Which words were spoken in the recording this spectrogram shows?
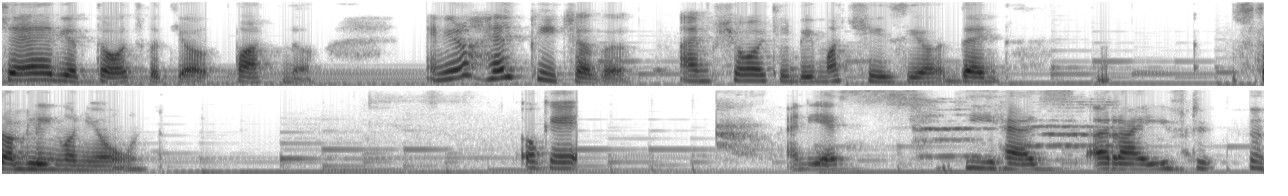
Share your thoughts with your partner and you know help each other. I'm sure it'll be much easier than struggling on your own. Okay and yes he has arrived.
